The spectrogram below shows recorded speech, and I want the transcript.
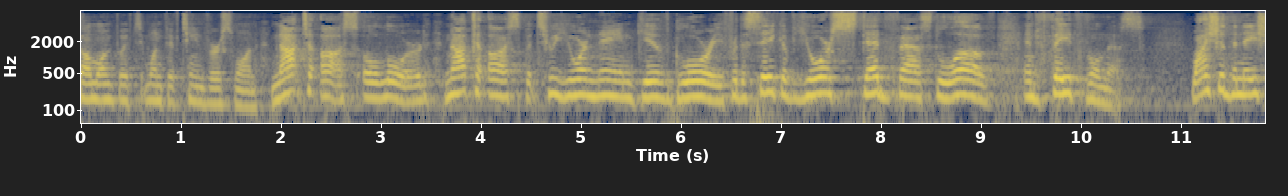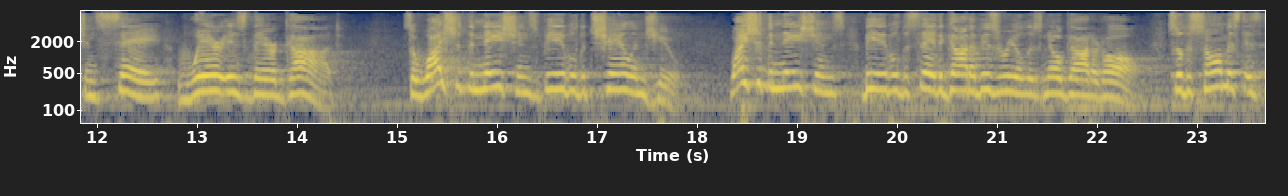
Psalm 115, verse 1. Not to us, O Lord, not to us, but to your name give glory, for the sake of your steadfast love and faithfulness. Why should the nations say, Where is their God? So, why should the nations be able to challenge you? Why should the nations be able to say the God of Israel is no God at all? So the psalmist is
